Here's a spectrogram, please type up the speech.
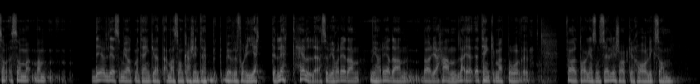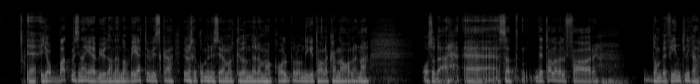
Så, så man, det är väl det som gör att man tänker att Amazon kanske inte behöver få det jättelätt heller. Alltså vi, har redan, vi har redan börjat handla. Jag, jag tänker mig att då företagen som säljer saker har liksom eh, Eh, jobbat med sina erbjudanden. De vet hur, vi ska, hur de ska kommunicera mot kunder. De har koll på de digitala kanalerna och sådär. Eh, så att det talar väl för de befintliga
